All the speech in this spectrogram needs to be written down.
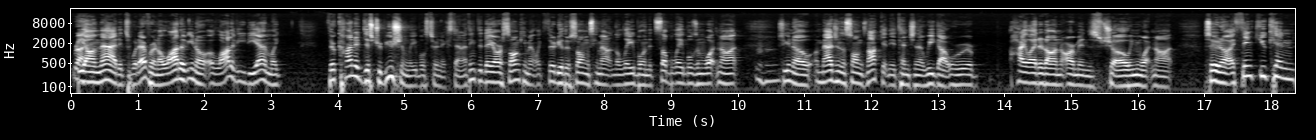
Right. Beyond that, it's whatever. And a lot of you know, a lot of EDM like they're kind of distribution labels to an extent. I think the day our song came out, like 30 other songs came out in the label and it's sub labels and whatnot. Mm-hmm. So, you know, imagine the songs not getting the attention that we got where we were highlighted on Armin's show and whatnot. So, you know, I think you can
